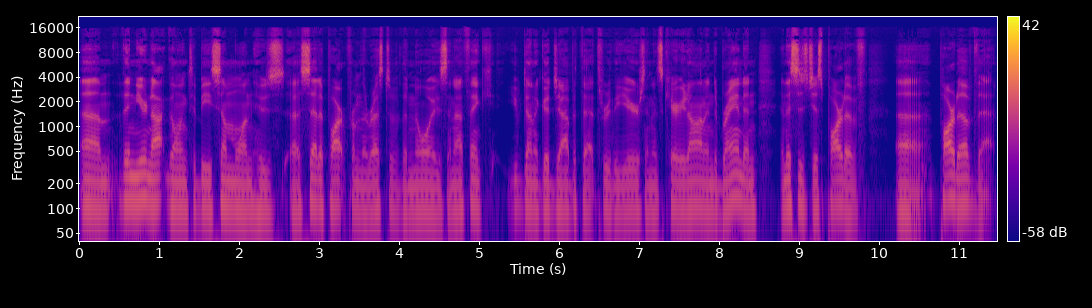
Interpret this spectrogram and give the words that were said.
um, then you're not going to be someone who's uh, set apart from the rest of the noise. And I think you've done a good job at that through the years, and it's carried on into Brandon. And this is just part of uh, part of that.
